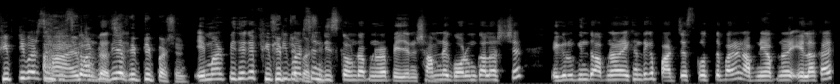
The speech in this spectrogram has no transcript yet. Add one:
ফিফটি পার্সেন্ট ডিসকাউন্ট আছে। দিয়ে ফিফটি পার্সেন্ট এমআরপি থেকে ফিফটি পার্সেন্ট ডিসকাউন্ট আপনারা পেয়ে যাবেন। সামনে গরমকাল আসছে এগুলো কিন্তু আপনারা এখান থেকে পারচেস করতে পারেন। আপনি আপনার এলাকায়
